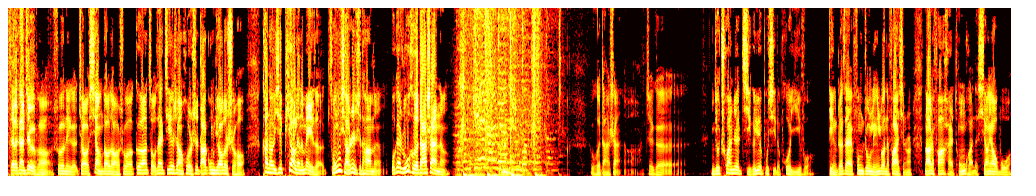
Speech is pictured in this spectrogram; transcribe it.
再来看这位朋友说，那个叫向叨叨说，哥走在街上或者是搭公交的时候，看到一些漂亮的妹子，总想认识她们，我该如何搭讪呢？如何搭讪啊？这个你就穿着几个月不洗的破衣服，顶着在风中凌乱的发型，拿着法海同款的降妖钵。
